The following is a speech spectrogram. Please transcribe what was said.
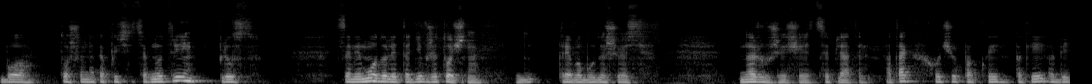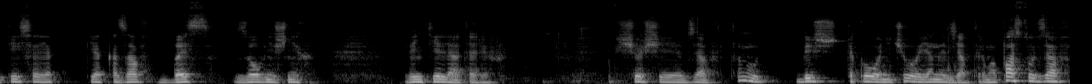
Бо то, що накопичиться внутрі, плюс самі модулі, тоді вже точно треба буде щось наружі ще цепляти. А так хочу поки, поки обійтися, як я казав, без зовнішніх вентиляторів. Що ще я взяв? Та ну, більш такого нічого я не взяв. Термопасту взяв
